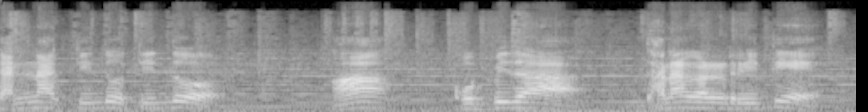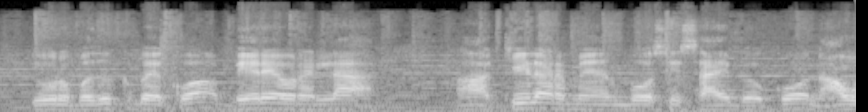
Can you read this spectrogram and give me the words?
ಚೆನ್ನಾಗಿ ತಿಂದು ತಿಂದು ಆ ಕೊಬ್ಬಿದ ದನಗಳ ರೀತಿ ಇವರು ಬದುಕಬೇಕು, ಬೇರೆಯವರೆಲ್ಲ ಕೀಳರಿಮೆ ಅನುಭವಿಸಿ ಸಾಯ್ಬೇಕು, ನಾವು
